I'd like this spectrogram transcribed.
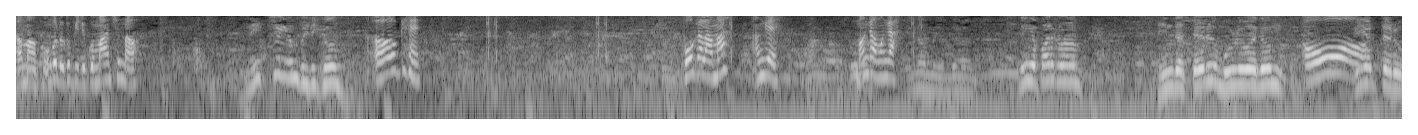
ஆமா உங்களுக்கு பிடிக்குமா சின்னா? நிச்சயம் பிடிக்கும். ஓகே. போகலாமா? அங்கே. வாங்க வாங்க நீங்க பார்க்கலாம். இந்த தெரு முழுவதும் ஓ. பியர் தெரு.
